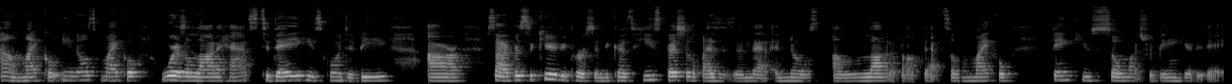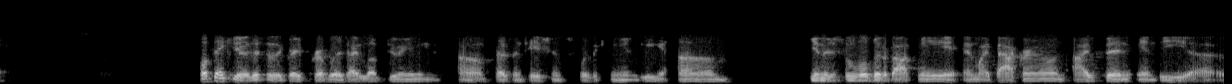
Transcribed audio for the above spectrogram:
um, Michael Enos. Michael wears a lot of hats. Today, he's going to be our cybersecurity person because he specializes in that and knows a lot about that. So, Michael, thank you so much for being here today. Well, thank you. This is a great privilege. I love doing uh, presentations for the community. Um, you know, just a little bit about me and my background. I've been in the uh,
